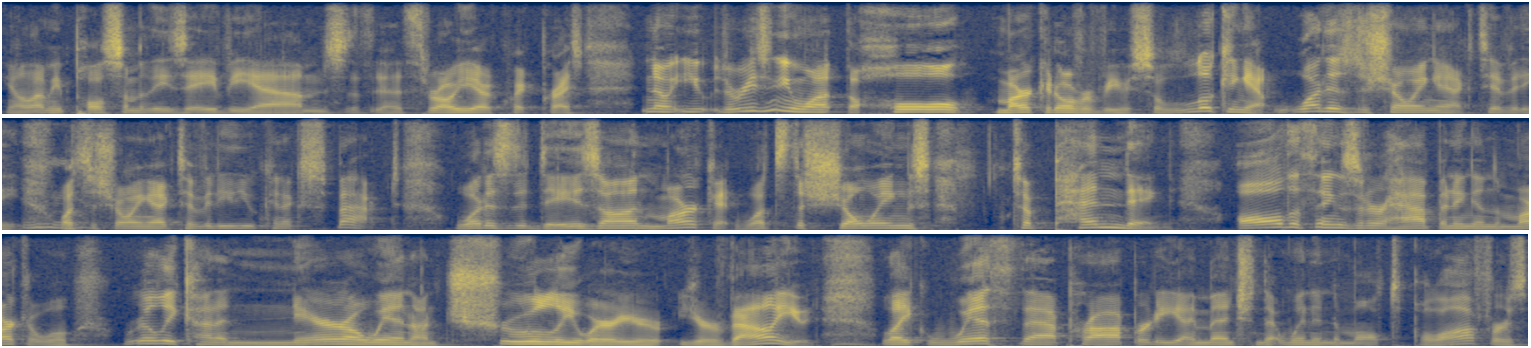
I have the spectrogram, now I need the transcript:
you know, let me pull some of these AVMs, uh, throw you a quick price. No, you, the reason you want the whole market overview, so looking at what is the showing activity? What's the showing activity you can expect? What is the days on market? What's the showings to pending. All the things that are happening in the market will really kind of narrow in on truly where you're you're valued. Like with that property I mentioned that went into multiple offers,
